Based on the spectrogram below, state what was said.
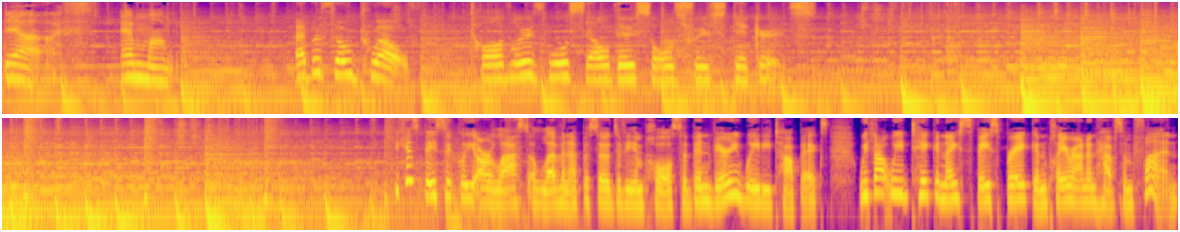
Dallas, and Mommy. Episode 12. Toddlers will sell their souls for stickers. Basically our last 11 episodes of EM Pulse have been very weighty topics, we thought we'd take a nice space break and play around and have some fun.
